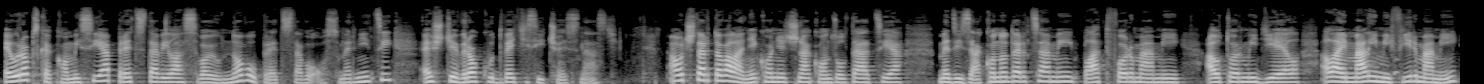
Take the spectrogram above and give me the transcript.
Európska komisia predstavila svoju novú predstavu o smernici ešte v roku 2016 a odštartovala nekonečná konzultácia medzi zákonodarcami, platformami, autormi diel, ale aj malými firmami,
